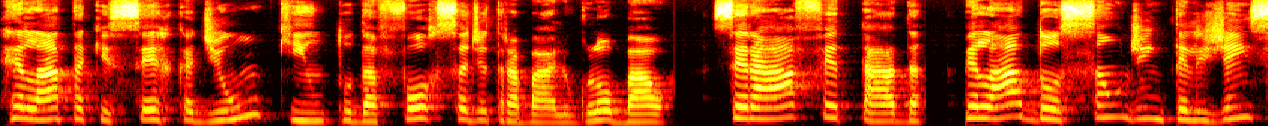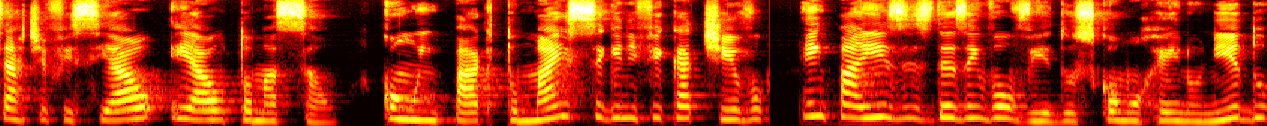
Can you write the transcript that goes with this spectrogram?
relata que cerca de um quinto da força de trabalho global será afetada pela adoção de inteligência artificial e automação, com um impacto mais significativo em países desenvolvidos como Reino Unido,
